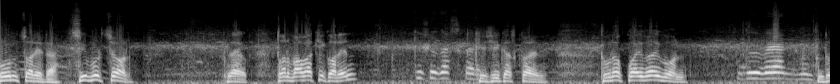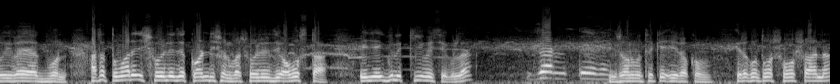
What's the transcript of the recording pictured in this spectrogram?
কোন চর এটা? শ্রীপুর চর? যাই হোক তোমার বাবা কি করেন? কৃষি কাজ করেন। তোমরা কয় ভাই বোন? দুই ভাই এক বোন। আচ্ছা তোমার এই শরীরের যে কন্ডিশন বা শরীরের যে অবস্থা এই যে এইগুলো কি হয়েছে এগুলা? জন্ম থেকে এরকম। এরকম। তোমার সমস্যা হয় না?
